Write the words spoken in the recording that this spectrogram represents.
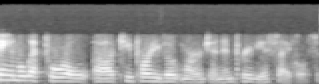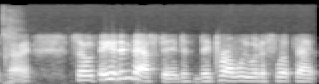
same electoral uh, two-party vote margin in previous cycles. Okay, so if they had invested, they probably would have flipped that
